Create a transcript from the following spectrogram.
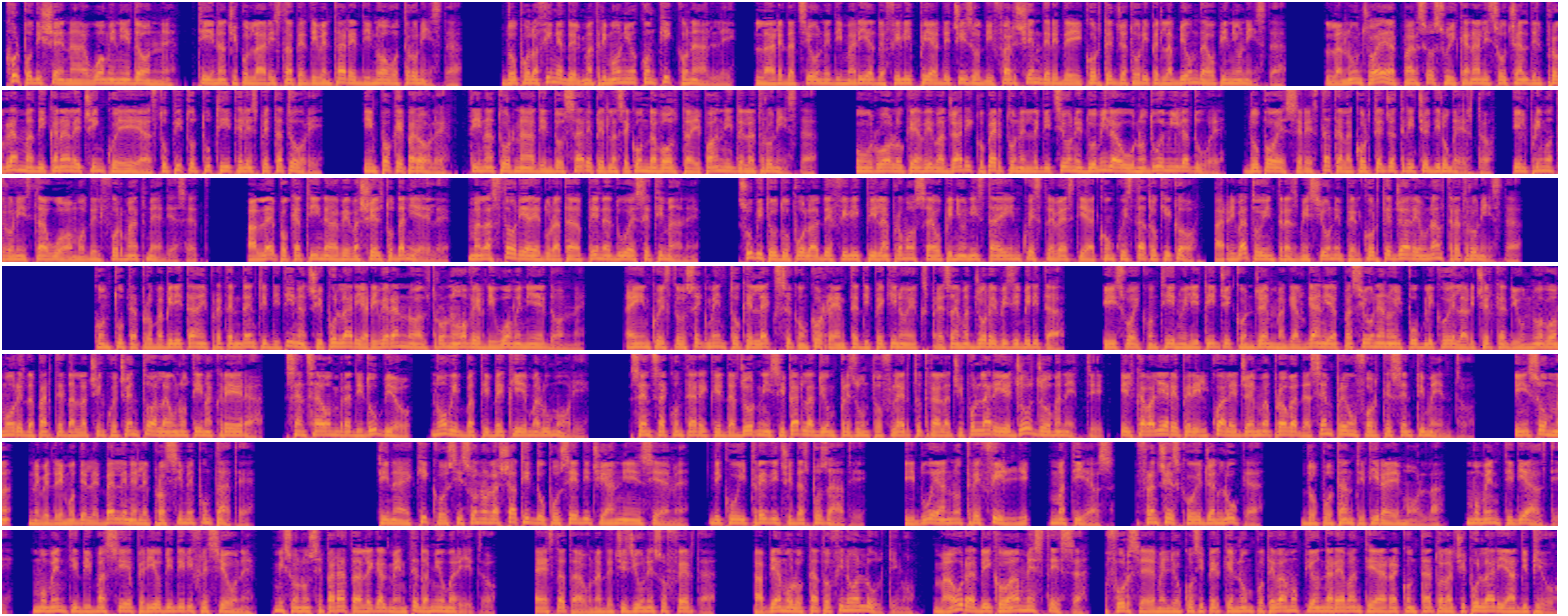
Colpo di scena a uomini e donne, Tina Cipollari sta per diventare di nuovo tronista. Dopo la fine del matrimonio con Chicco Nalli, la redazione di Maria De Filippi ha deciso di far scendere dei corteggiatori per la bionda opinionista. L'annuncio è apparso sui canali social del programma di Canale 5 e ha stupito tutti i telespettatori. In poche parole, Tina torna ad indossare per la seconda volta i panni della tronista. Un ruolo che aveva già ricoperto nell'edizione 2001-2002, dopo essere stata la corteggiatrice di Roberto, il primo tronista uomo del format Mediaset. All'epoca Tina aveva scelto Daniele, ma la storia è durata appena due settimane. Subito dopo la De Filippi la promossa opinionista e in queste vesti ha conquistato Chico, arrivato in trasmissione per corteggiare un'altra tronista. Con tutta probabilità i pretendenti di Tina Cipollari arriveranno al trono over di uomini e donne. È in questo segmento che l'ex concorrente di Pechino espressa maggiore visibilità. I suoi continui litigi con Gemma Galgani appassionano il pubblico e la ricerca di un nuovo amore da parte dalla 500 alla Unotina creerà, senza ombra di dubbio, nuovi battibecchi e malumori. Senza contare che da giorni si parla di un presunto flirt tra la Cipollari e Giorgio Manetti, il cavaliere per il quale Gemma prova da sempre un forte sentimento. Insomma, ne vedremo delle belle nelle prossime puntate. Tina e Chico si sono lasciati dopo 16 anni insieme, di cui 13 da sposati. I due hanno tre figli, Mattias, Francesco e Gianluca. Dopo tanti tira e molla, momenti di alti, momenti di bassi e periodi di riflessione, mi sono separata legalmente da mio marito. È stata una decisione sofferta. Abbiamo lottato fino all'ultimo, ma ora dico a me stessa, forse è meglio così perché non potevamo più andare avanti ha raccontato la cipollaria di più.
